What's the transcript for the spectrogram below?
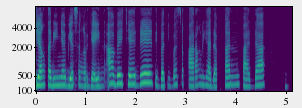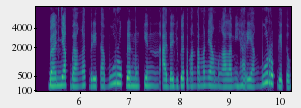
yang tadinya biasa ngerjain A, B, C, D, tiba-tiba sekarang dihadapkan pada banyak banget berita buruk dan mungkin ada juga teman-teman yang mengalami hari yang buruk gitu.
